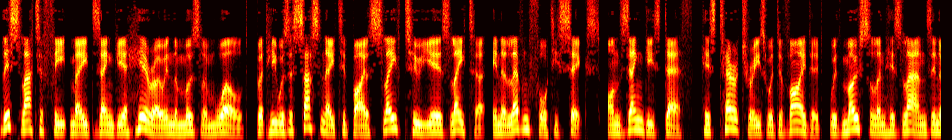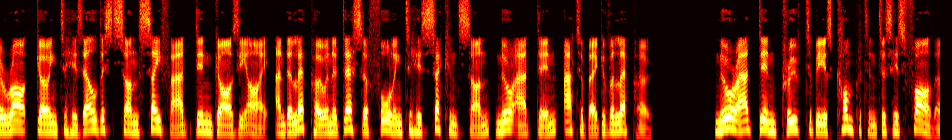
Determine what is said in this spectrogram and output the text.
This latter feat made Zengi a hero in the Muslim world, but he was assassinated by a slave two years later, in 1146. On Zengi's death, his territories were divided, with Mosul and his lands in Iraq going to his eldest son Saif ad-Din Ghazi I, and Aleppo and Edessa falling to his second son, Nur ad-Din, Atabeg of Aleppo. Nur ad-Din proved to be as competent as his father.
